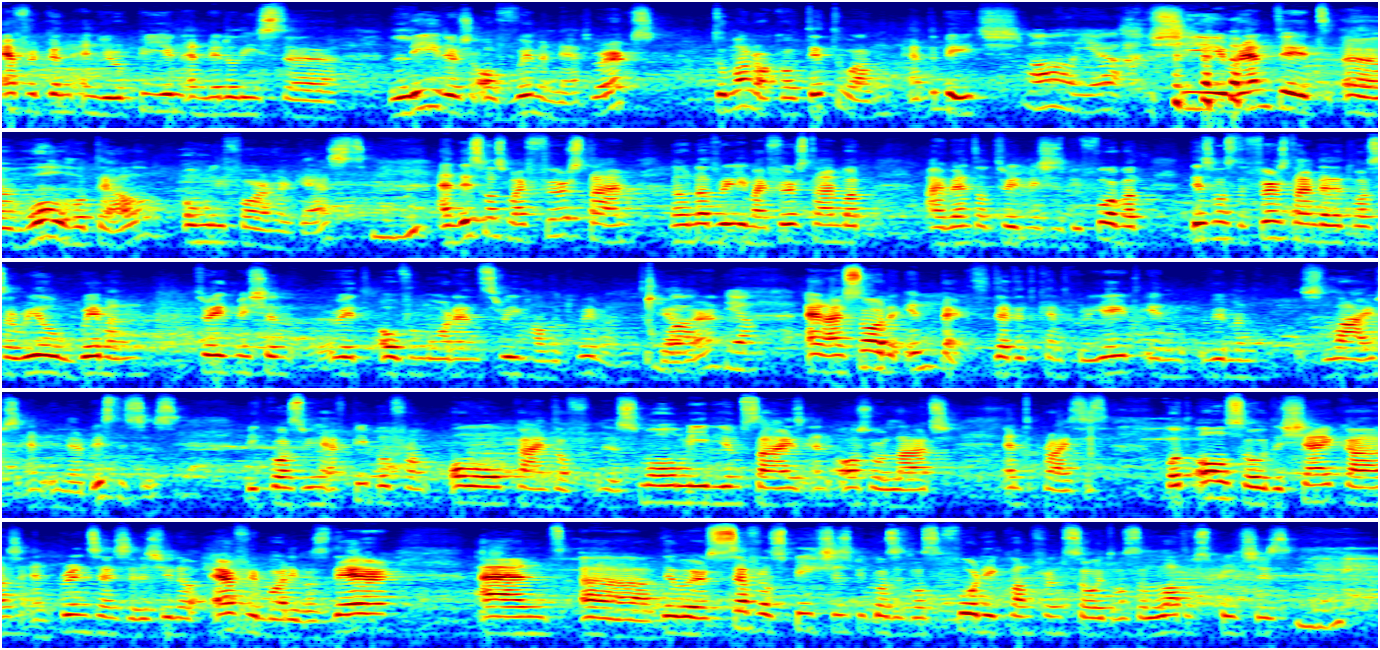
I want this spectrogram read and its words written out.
African and European and Middle East uh, leaders of women networks to Morocco, Tetouan, at the beach. Oh yeah. She rented a whole hotel only for her guests. And this was my first time, no, not really my first time, but I went on trade missions before, but this was the first time that it was a real women trade mission with over more than 300 women together. Wow, yeah. And I saw the impact that it can create in women's lives and in their businesses because we have people from all kinds of uh, small, medium size and also large enterprises, but also the sheikas and princesses, you know, everybody was there. and uh, there were several speeches because it was a four-day conference, so it was a lot of speeches.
